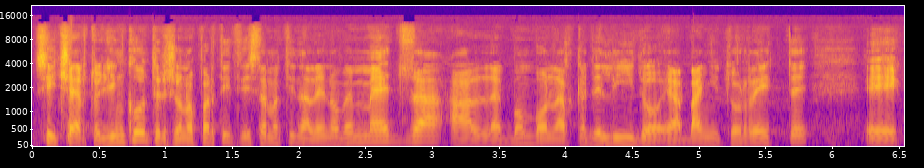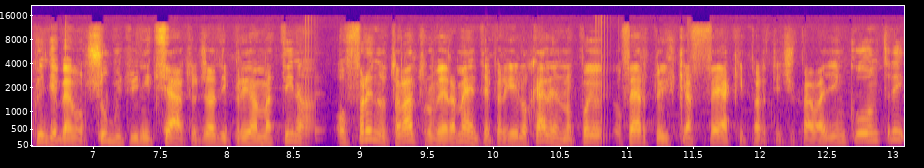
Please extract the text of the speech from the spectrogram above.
Sì certo, gli incontri incontri sono partiti stamattina alle nove e mezza al Bonbon Arcadelido e a Bagni Torrette e quindi abbiamo subito iniziato già di prima mattina offrendo tra l'altro veramente perché i locali hanno poi offerto il caffè a chi partecipava agli incontri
